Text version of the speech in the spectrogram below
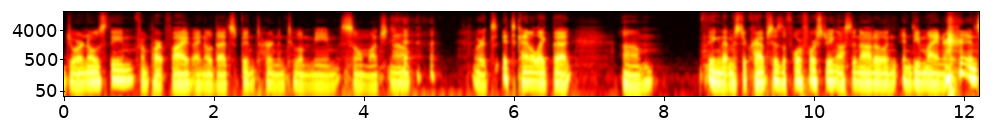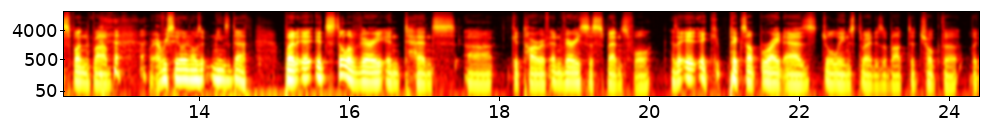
Giorno's theme from part five. I know that's been turned into a meme so much now, where it's it's kind of like that um, thing that Mr. Krabs says the four four string ostinato in, in D minor in SpongeBob, where every sailor knows it means death. But it, it's still a very intense uh, guitar riff and very suspenseful. It, it picks up right as Jolyne's thread is about to choke the, the,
